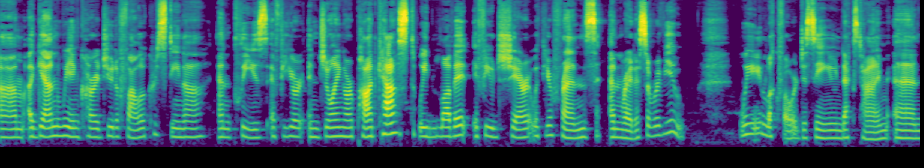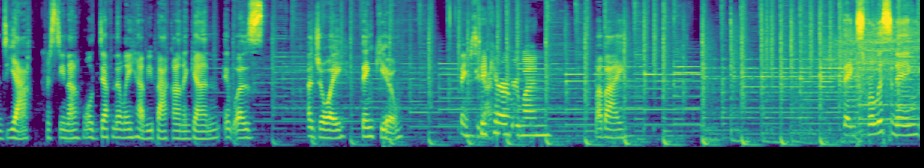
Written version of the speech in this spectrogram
um, again, we encourage you to follow Christina. And please, if you're enjoying our podcast, we'd love it if you'd share it with your friends and write us a review. We look forward to seeing you next time. And yeah, Christina, we'll definitely have you back on again. It was a joy. Thank you. Thanks, you Take guys. care, everyone. Bye bye. Thanks for listening.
